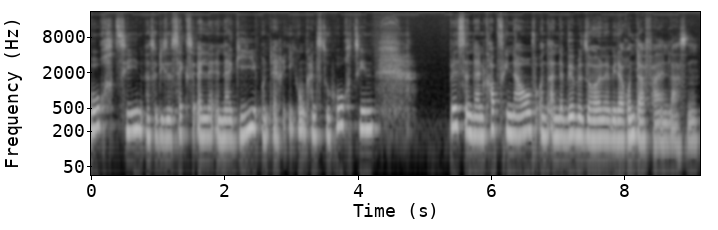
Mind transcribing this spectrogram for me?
hochziehen, also diese sexuelle Energie und Erregung kannst du hochziehen bis in deinen Kopf hinauf und an der Wirbelsäule wieder runterfallen lassen.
